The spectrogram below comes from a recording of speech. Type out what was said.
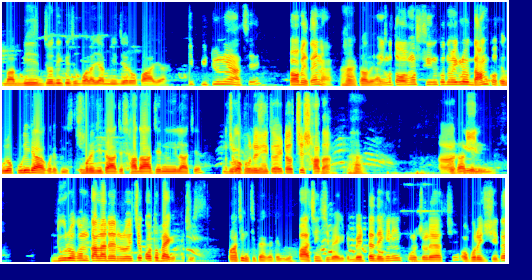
বা বীজ যদি কিছু বলা যায় বীজেরও পাওয়া যায়। পিটুনিয়া আছে টবে তাই না? হ্যাঁ টবে আছে। এগুলো তো অলমোস্ট সিন কত এগুলোর দাম কত? এগুলো কুড়ি টাকা করে পিস অপরাজিতা আছে সাদা আছে নীল আছে। দু আচ্ছা রকমের অপরাজিতা আছে। এটা হচ্ছে সাদা। হ্যাঁ আর ওটা আছে নীল। নীল। দু রকম কালারের রয়েছে কত প্যাকেট পাঁচ ইঞ্চি প্যাকেট এগুলো। পাঁচ ইঞ্চি প্যাকেট বেডটা দেখে নিন পুরো চলে যাচ্ছে। অপরিচিতা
